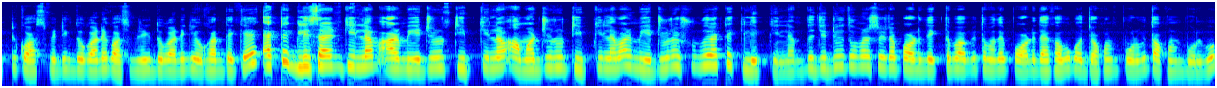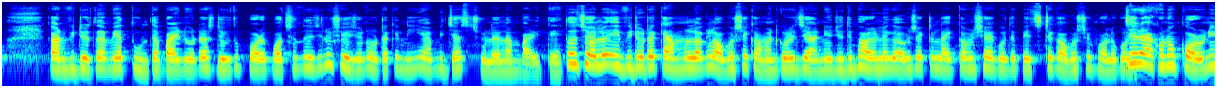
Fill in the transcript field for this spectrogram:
একটু কসমেটিক দোকানে কসমেটিক দোকানে গিয়ে ওখান থেকে একটা গ্লিসারিন কিনলাম আর মেয়ের জন্য টিপ কিনলাম, আমার জন্য টিপ কিনলাম আর মেয়ের জন্য সুন্দর একটা ক্লিপ কিনলাম। তো যদিও তোমরা সেটা পরে দেখতে পাবে, তোমাদের পরে দেখাবো যখন পড়বে তখন বলব, কারণ ভিডিওতে আমি আর তুলতে পারিনি ওটা, যেহেতু পরে পছন্দ হয়েছিল, সেই জন্য ওটাকে নিয়ে আমি জাস্ট চলে এলাম বাড়িতে। তো চলো এই ভিডিওটা কেমন লাগল অবশ্যই কমেন্ট করে জানিও। যদি ভালো লাগে, অবশ্যই একটা লাইক কমেন্ট শেয়ার করতে পেজটাকে অবশ্যই ফলো করে যারা এখনও করনি,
